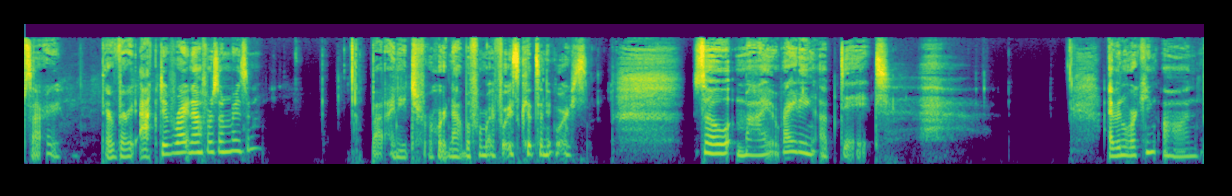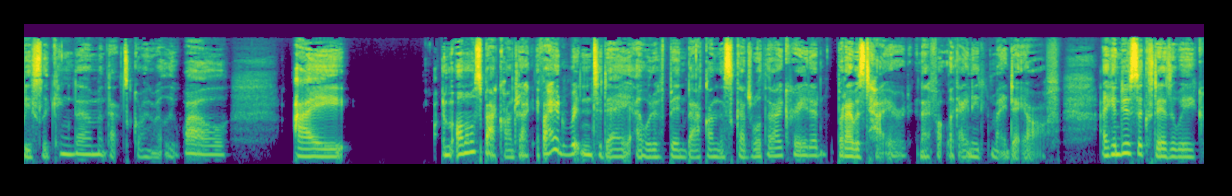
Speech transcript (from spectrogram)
sorry. They're very active right now for some reason, but I need to record now before my voice gets any worse. So my writing update. I've been working on Beastly Kingdom. That's going really well. I am almost back on track. If I had written today, I would have been back on the schedule that I created, but I was tired and I felt like I needed my day off. I can do six days a week.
